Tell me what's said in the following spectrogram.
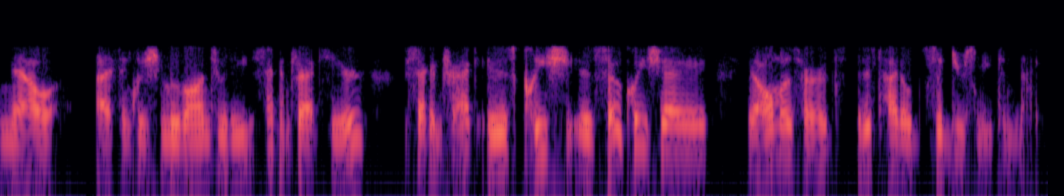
now I think we should move on to the second track here. The second track is cliche, is so cliche it almost hurts. It is titled "Seduce Me Tonight."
